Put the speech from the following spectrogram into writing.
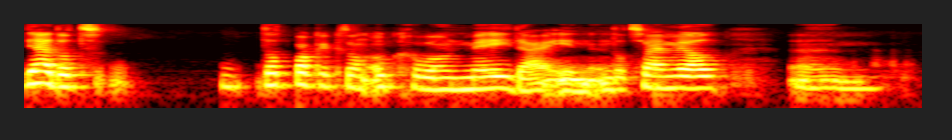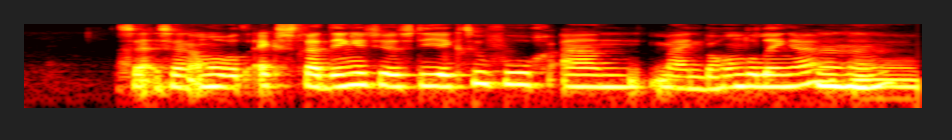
ja, dat, dat pak ik dan ook gewoon mee daarin. En dat zijn wel, ehm, zijn, zijn allemaal wat extra dingetjes die ik toevoeg aan mijn behandelingen. Ehm,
